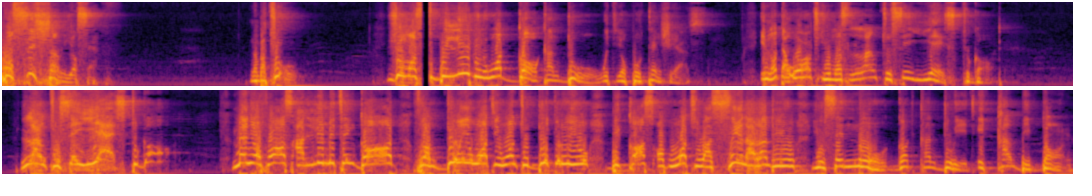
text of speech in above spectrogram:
Position yourself. Number two, you must believe in what God can do with your potentials. In other words, you must learn to say yes to God. Learn to say yes to God. Many of us are limiting God from doing what He wants to do through you because of what you are seeing around you. You say, No, God can't do it. It can't be done.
